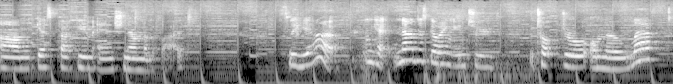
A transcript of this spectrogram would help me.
um, Guess Perfume and Chanel number 5. So yeah, okay, now just going into the top drawer on the left,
